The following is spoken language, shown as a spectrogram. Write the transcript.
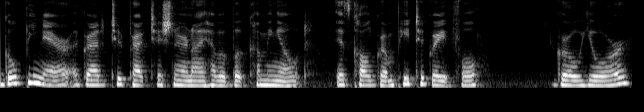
Gopi Nair, a gratitude practitioner, and I have a book coming out. It's called Grumpy to Grateful Grow Your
